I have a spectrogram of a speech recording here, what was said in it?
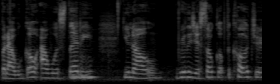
But I would go, I would study, Mm-hmm. you know, really just soak up the culture.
